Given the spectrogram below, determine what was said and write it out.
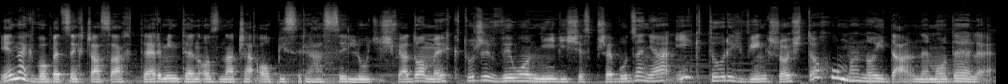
Jednak w obecnych czasach termin ten oznacza opis rasy ludzi świadomych, którzy wyłonili się z przebudzenia i których większość to humanoidalne modele.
